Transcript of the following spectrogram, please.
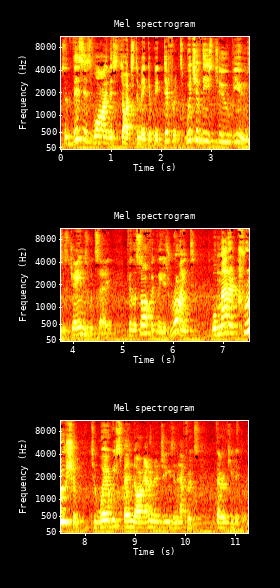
So, this is why this starts to make a big difference. Which of these two views, as James would say, philosophically is right, will matter crucially to where we spend our energies and efforts therapeutically.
